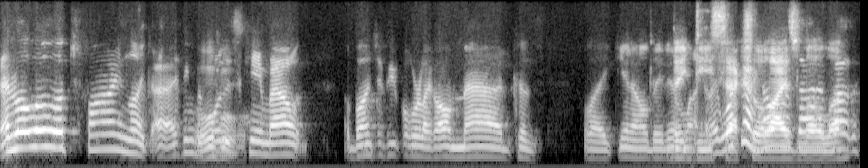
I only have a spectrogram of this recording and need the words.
and Lola looked fine. Like I I think before this came out, a bunch of people were like all mad because like you know they didn't They like, like, what the hell desexualized is that Lola. about?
